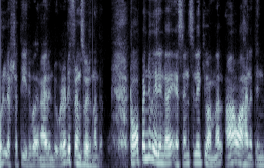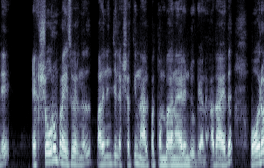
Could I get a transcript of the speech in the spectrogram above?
ഒരു ലക്ഷത്തി ഇരുപതിനായിരം രൂപയുടെ ഡിഫറൻസ് വരുന്നുണ്ട്. ടോപ്പ് എൻഡ് വേരിയന്റായ എസെൻസിലേക്ക് വന്നാൽ ആ വാഹനത്തിന്റെ എക്സ്ഷോറൂം പ്രൈസ് വരുന്നത് പതിനഞ്ച് ലക്ഷത്തി നാൽപ്പത്തി ഒമ്പതിനായിരം രൂപയാണ്. അതായത് ഓരോ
